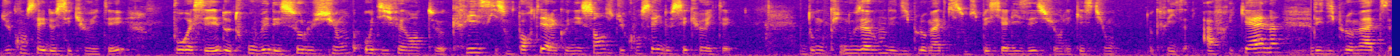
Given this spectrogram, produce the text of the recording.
du Conseil de sécurité pour essayer de trouver des solutions aux différentes crises qui sont portées à la connaissance du Conseil de sécurité. Donc nous avons des diplomates qui sont spécialisés sur les questions de crise africaine, des diplomates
